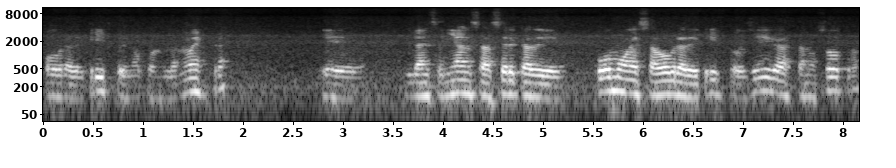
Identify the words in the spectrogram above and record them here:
obra de Cristo y no por la nuestra, la enseñanza acerca de cómo esa obra de Cristo llega hasta nosotros,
